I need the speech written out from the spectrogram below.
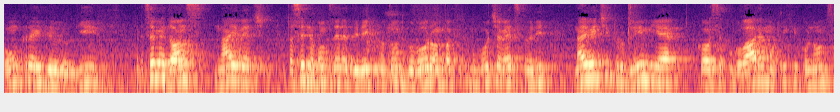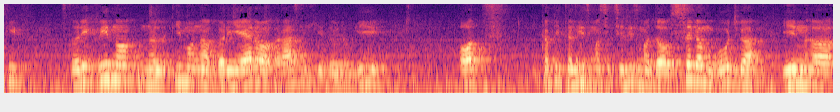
onkraj ideologiji, predvsem je danes največ, pa se ne bom zdaj direktno to odgovoril, ampak mogoče več stvari, največji problem je, ko se pogovarjamo o teh ekonomskih stvarih, vedno naletimo na barijero raznih ideologij, od kapitalizma, socializma do vsega mogočega in uh,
